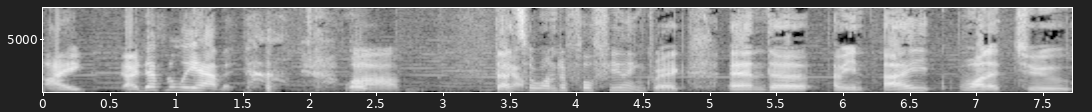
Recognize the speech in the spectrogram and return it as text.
I I definitely have it. Well, um, That's Yeah. a wonderful feeling, Greg. And uh, I mean, I wanted to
